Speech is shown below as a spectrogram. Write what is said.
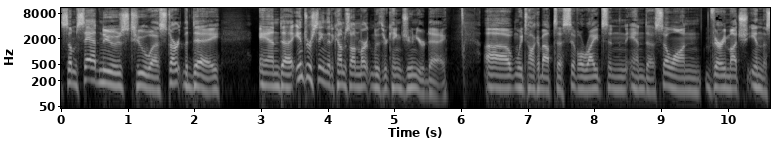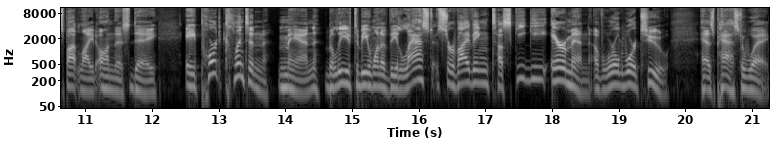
Some sad news to uh, start the day. And uh, interesting that it comes on Martin Luther King Jr. Day. Uh, when we talk about uh, civil rights and and uh, so on, very much in the spotlight on this day. A Port Clinton man, believed to be one of the last surviving Tuskegee Airmen of World War II, has passed away.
